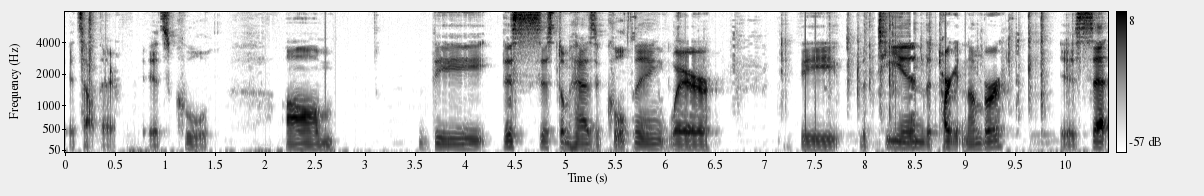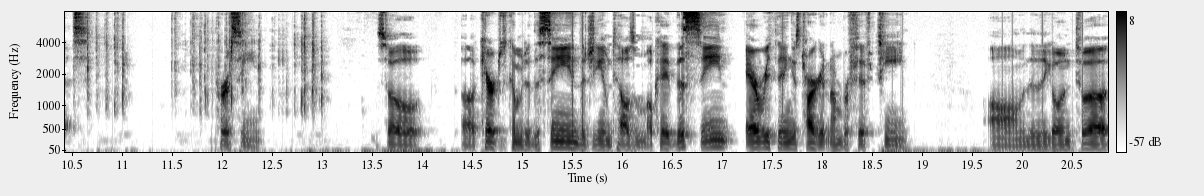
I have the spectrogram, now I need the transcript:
It's out there. It's cool. Um, the this system has a cool thing where the the TN, the target number, is set per scene. So uh, characters come into the scene. The GM tells them, okay, this scene, everything is target number 15. Um, and then they go into a,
